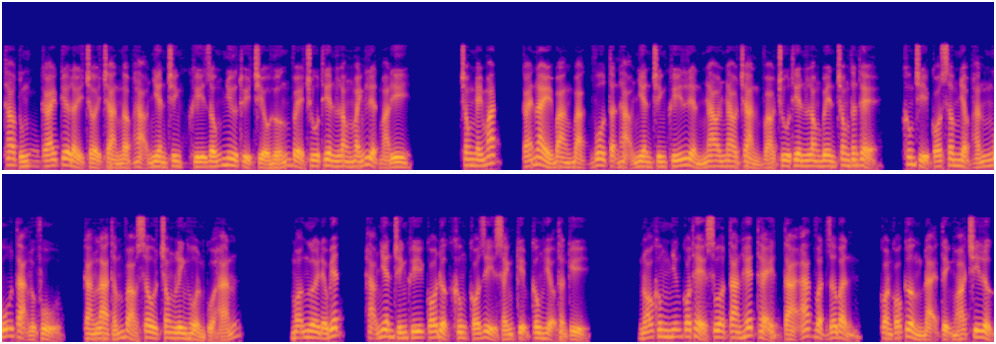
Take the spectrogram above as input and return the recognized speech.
thao túng cái kia đẩy trời tràn ngập hạo nhiên chính khí giống như thủy chiều hướng về chu thiên long mãnh liệt mà đi. Trong nháy mắt, cái này bàng bạc vô tận hạo nhiên chính khí liền nhao nhao tràn vào chu thiên long bên trong thân thể, không chỉ có xâm nhập hắn ngũ tạng lục phủ, càng là thấm vào sâu trong linh hồn của hắn. Mọi người đều biết, hạo nhiên chính khí có được không có gì sánh kịp công hiệu thần kỳ. Nó không những có thể xua tan hết thể tà ác vật dơ bẩn, còn có cường đại tịnh hóa chi lực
